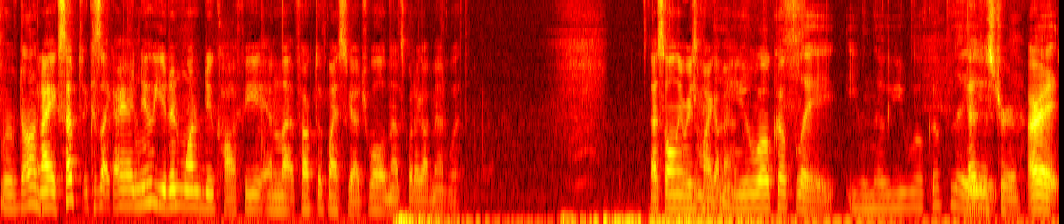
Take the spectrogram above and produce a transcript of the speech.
moved on. And I accepted because like I knew you didn't want to do coffee and that fucked with my schedule and that's what I got mad with. That's the only reason why I got mad. You woke up late, even though you woke up late. That is true. All right,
